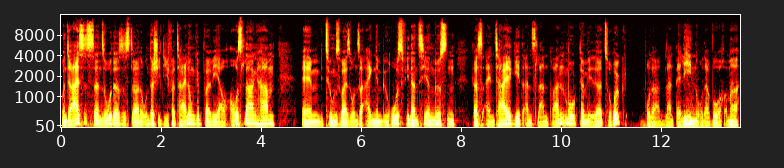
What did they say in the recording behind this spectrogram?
Und da ist es dann so, dass es da eine unterschiedliche Verteilung gibt, weil wir ja auch Auslagen haben, ähm, beziehungsweise unsere eigenen Büros finanzieren müssen. Dass ein Teil geht ans Land Brandenburg, dann wieder zurück oder Land Berlin oder wo auch immer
